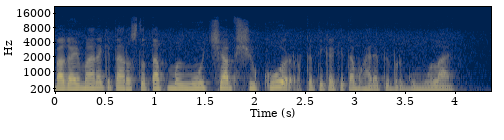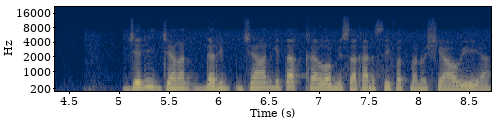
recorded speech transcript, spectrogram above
bagaimana kita harus tetap mengucap syukur ketika kita menghadapi pergumulan. Jadi jangan dari jangan kita kalau misalkan sifat manusiawi ya,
